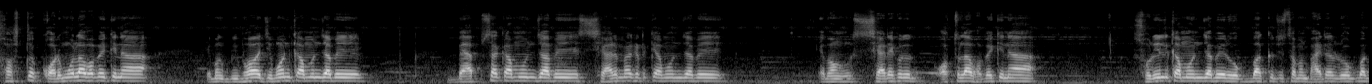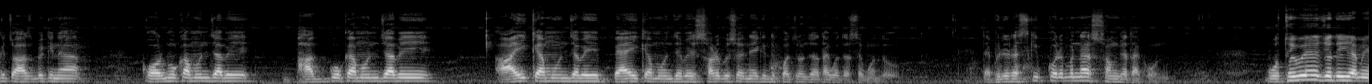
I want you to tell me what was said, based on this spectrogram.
ষষ্ঠ কর্মলাভ হবে কি না এবং বিবাহ জীবন কেমন যাবে ব্যবসা কেমন যাবে শেয়ার মার্কেট কেমন যাবে, এবং শেয়ারে কোনো অর্থলাভ হবে কি না শরীর কেমন যাবে, রোগ বা কিছু তেমন ভাইটাল রোগ বা কিছু আসবে কি না কর্ম কেমন যাবে, ভাগ্য কেমন যাবে, আয় কেমন যাবে, ব্যয় কেমন যাবে সর্ববিষয় নিয়ে কিন্তু প্রচলন থাকবে দর্শক বন্ধু। তাই ভিডিওটা স্কিপ করবেন না, সঙ্গে থাকুন। প্রথমে যদি আমি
